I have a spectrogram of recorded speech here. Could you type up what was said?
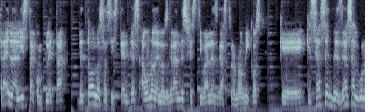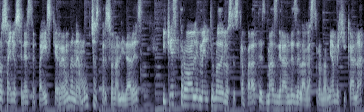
trae la lista completa de todos los asistentes a uno de los grandes festivales gastronómicos que, se hacen desde hace algunos años en este país, que reúnen a muchas personalidades y que es probablemente uno de los escaparates más grandes de la gastronomía mexicana,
